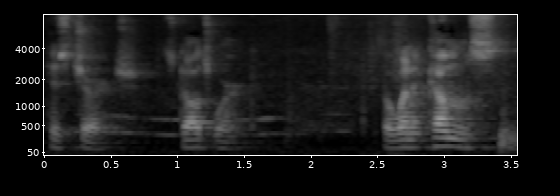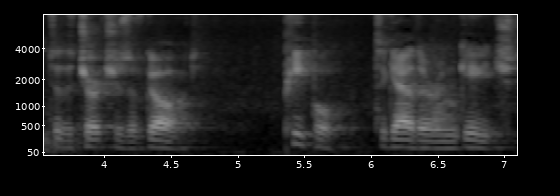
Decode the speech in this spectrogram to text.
his church, it's God's work. But when it comes to the churches of God, people together engaged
